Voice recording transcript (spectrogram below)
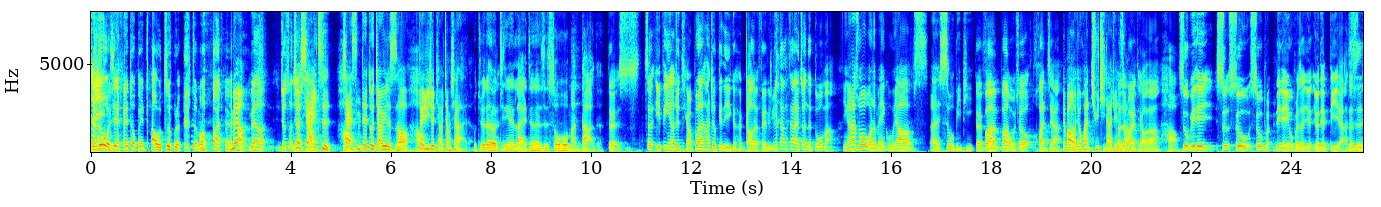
可是我现在都被套住了，怎么换？没有，没有你就说你就下一次，下一次你在做交易的时候，费率就调降下来了。我觉得我今天来真的是收获蛮大的。对，这个一定要去调，不然他就给你一个很高的费率，因为这样他才赚的多嘛。你跟他说我的美股要呃十五 BP，对，不然不然我就换家，要不然我就换去其他券他就帮你。调啦。好，十五 BT 十十五十五零点一五 percent 有有点低啦，但是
